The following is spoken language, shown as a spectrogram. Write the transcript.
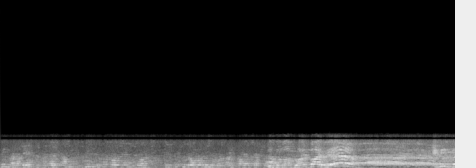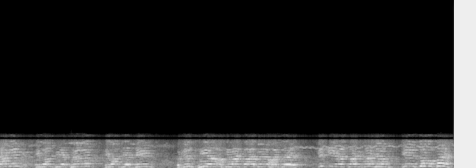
Wegen meiner Band, das war alles Amis. Ich liebe den Football-Fan. Und dann bin ich mitgekommen und dann Rheinfeier, ist ja Das ist klar. doch Rhein Fire, yeah! Ich würde sagen, wir wollen Sie jetzt hören, wir wollen Sie jetzt sehen. Begrüßt hier auf die Rhein Fire Bühne heute mit Ihrer zweiten Stadion hier in Sommerfest.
